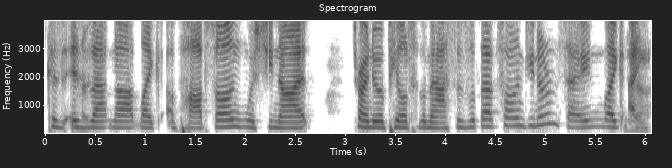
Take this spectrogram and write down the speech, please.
because is Right. that not like a pop song? Was she not trying to appeal to the masses with that song? Do you know what I'm saying? Like, Yeah. I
